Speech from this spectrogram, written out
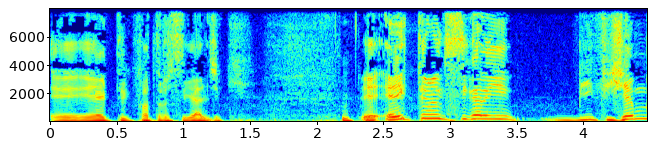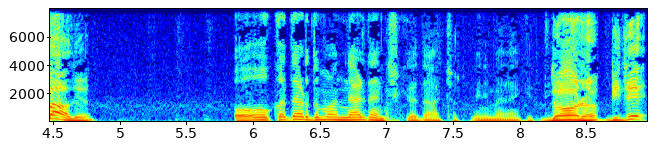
e, elektrik faturası gelecek. E, elektronik sigarayı bir fişe mi bağlıyorsun? O, o kadar duman nereden çıkıyor daha çok beni merak ettim. Doğru. Bir de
